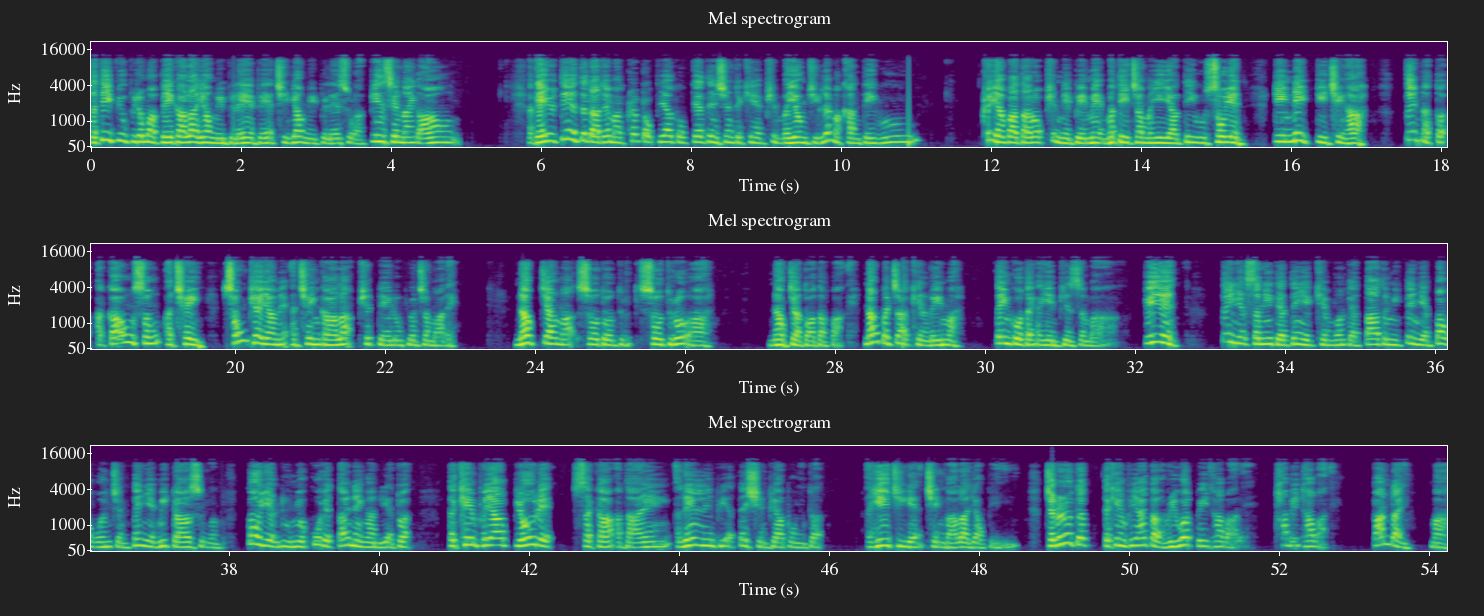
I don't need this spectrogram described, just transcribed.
တတိပြုပြီးတော့မှဘယ်ကာလရောက်နေပြီလဲဘယ်အချိန်ရောက်နေပြီလဲဆိုတာပြင်ဆင်နိုင်အောင်အကယ်၍တည့်တဲ့တာထဲမှာခရစ်တော်ဘုရားကိုကယ်တင်ရှင်တခင်ဖြစ်မယုံကြည်လက်မခံသေးဘူးခရိယန်ဘာသာတော့ဖြစ်နေပေမဲ့မတိချမရရသေးဘူးဆိုရင် ဒီနေ့ဒီချိန်ဟာတဲ့တော့အကောင်းဆုံးအချိန်ဆုံးဖြတ်ရမယ့်အချိန်ကာလဖြစ်တယ်လို့ပြောချင်ပါတယ်နောက်ကြမှာဆိုတော့ဆိုသူတို့ဟာနောက်ကျသွားတတ်ပါတယ်နောက်မကြခင်လေးမှာတိမ်ကိုတိုင်အရင်ပြင်စင်ပါပြီးရင်တိမ်ရဲ့စနီးတဲ့တိမ်ရဲ့ခင်မွန်းတဲ့တာသမီတိမ်ရဲ့ပေါ့ဝန်းကျင်တိမ်ရဲ့မိသားစုကိုယ့်ရဲ့လူမျိုးကိုယ့်ရဲ့တိုင်းနိုင်ငံတွေအတွက်သခင်ဖျားပြောတဲ့ စကားအတိုင်းအလင်းလင်းပြီးအသက်ရှင်ပြဖို့အတွက်အရေးကြီးတဲ့အချိန်ကာလရောက်ပြီကျွန်တော်တို့သခင်ဖျားက reward ပေးထားပါတယ်ထားပေးထားပါတယ်ပန်းတိုင်မှာ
